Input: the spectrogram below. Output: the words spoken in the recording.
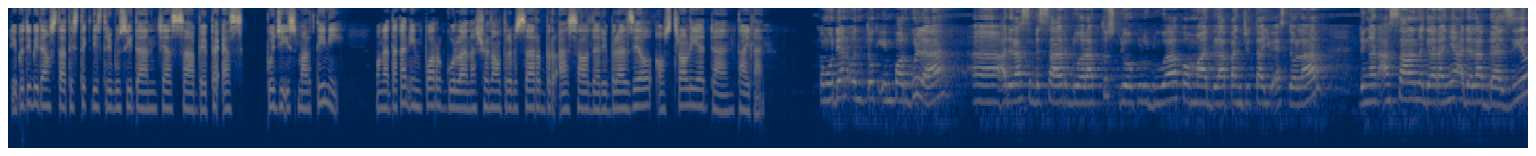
Deputi Bidang Statistik Distribusi dan Jasa BPS, Puji Ismartini, mengatakan impor gula nasional terbesar berasal dari Brazil, Australia, dan Thailand. Kemudian untuk impor gula uh, adalah sebesar 222,8 juta US dollar dengan asal negaranya adalah Brazil,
